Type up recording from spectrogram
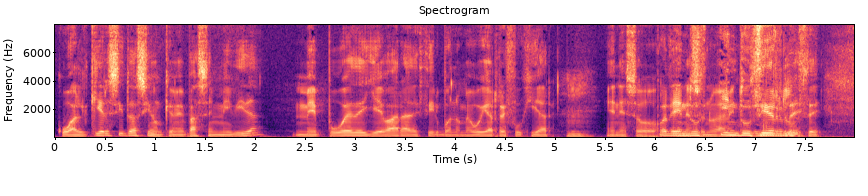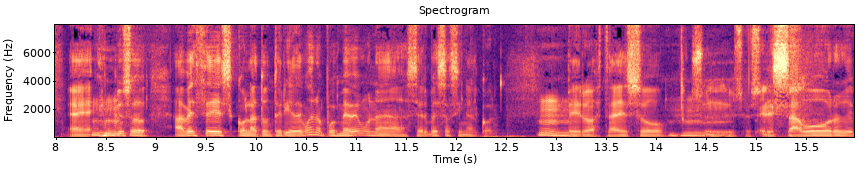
cualquier situación que me pase en mi vida me puede llevar a decir, bueno, me voy a refugiar mm. en eso. Puede inducirle. Eh, incluso a veces con la tontería de, bueno, pues me bebo una cerveza sin alcohol. Pero hasta eso, mm, el sabor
